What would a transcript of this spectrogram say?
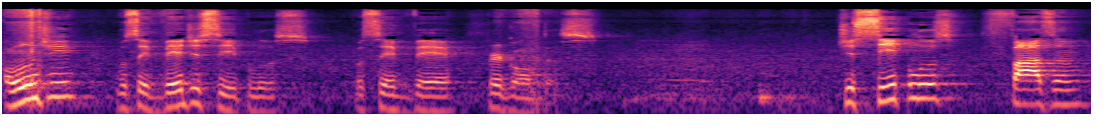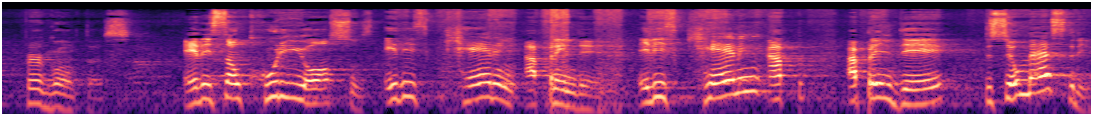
Onde você vê discípulos, você vê perguntas. Discípulos fazem perguntas. Eles são curiosos, eles querem aprender. Eles querem ap aprender do seu mestre.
